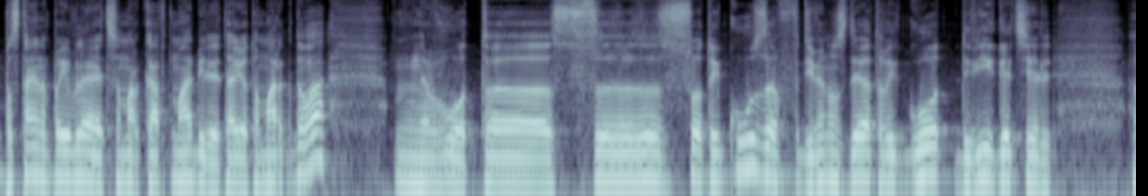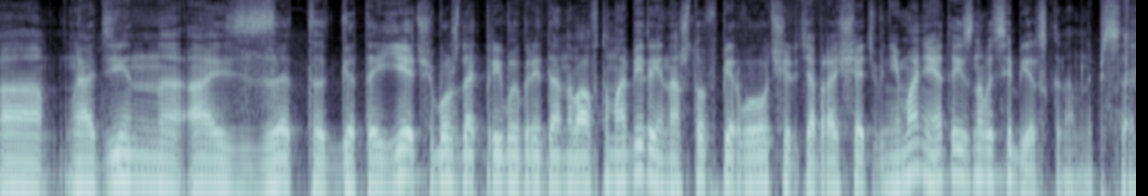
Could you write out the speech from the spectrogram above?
постоянно появляется марка автомобиля Toyota Mark II. М, Вот, э, с, сотый кузов, 99 год, двигатель 1 IZ GTE. Чего ждать при выборе данного автомобиля и на что в первую очередь обращать внимание? Это из Новосибирска нам написали.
